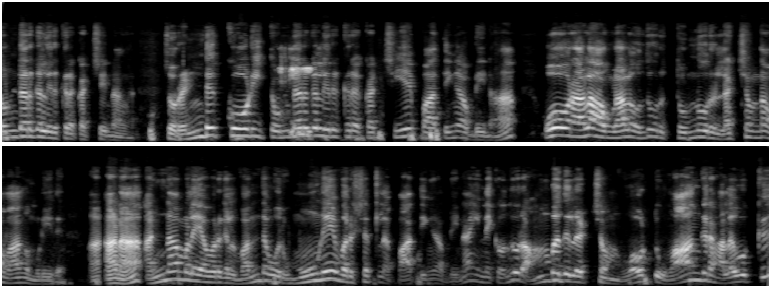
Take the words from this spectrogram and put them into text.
தொண்டர்கள் இருக்கிற கட்சினாங்க சோ ரெண்டு கோடி தொண்டர்கள் இருக்கிற கட்சியே பாத்தீங்க அப்படின்னா ஓவராலா அவங்களால வந்து ஒரு தொண்ணூறு லட்சம் தான் வாங்க முடியுது. ஆனா அண்ணாமலை அவர்கள் வந்த ஒரு மூணே வருஷத்துல பாத்தீங்க அப்படின்னா இன்னைக்கு வந்து ஒரு ஐம்பது லட்சம் ஓட்டு வாங்குற அளவுக்கு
